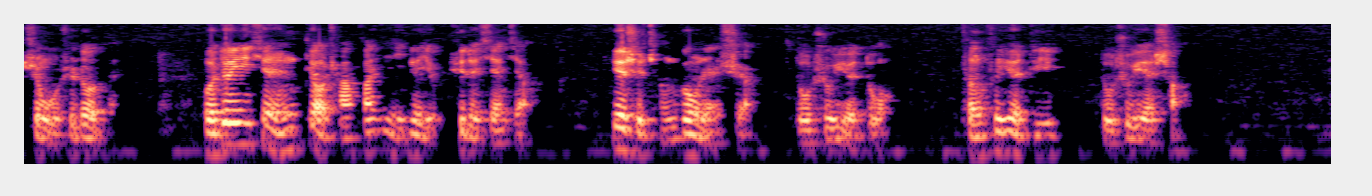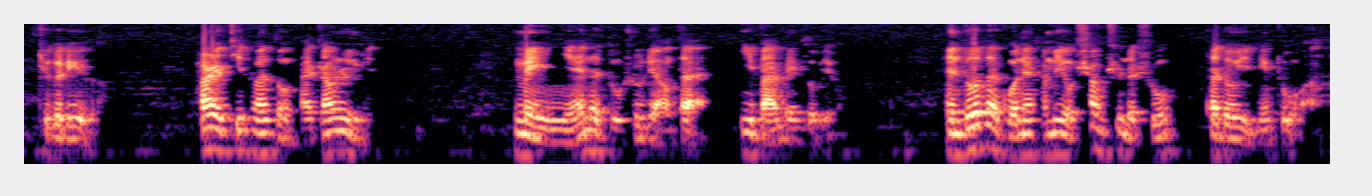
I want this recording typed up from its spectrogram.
是五十多本。我对一些人调查发现一个有趣的现象：越是成功人士，读书越多，层次越低，读书越少。举个例子，海尔集团总裁张瑞敏每年的读书量在一百本左右，很多在国内还没有上市的书，他都已经读完了。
